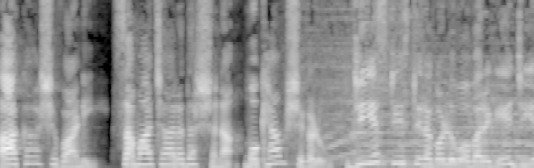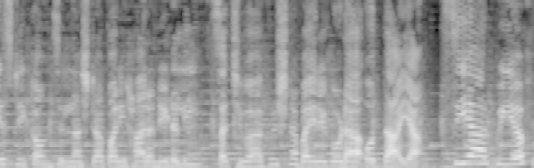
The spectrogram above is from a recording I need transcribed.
ಆಕಾಶವಾಣಿ, ಸಮಾಚಾರ ದರ್ಶನ, ಮುಖ್ಯಾಂಶಗಳು. ಜಿಎಸ್ಟಿ ಸ್ಥಿರಗೊಳ್ಳುವವರೆಗೆ ಜಿಎಸ್ಟಿ ಕೌನ್ಸಿಲ್ ನಷ್ಟ ಪರಿಹಾರ ನೀಡಲಿ, ಸಚಿವ ಕೃಷ್ಣ ಬೈರೇಗೌಡ ಒತ್ತಾಯ. ಸಿಆರ್ಪಿಎಫ್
